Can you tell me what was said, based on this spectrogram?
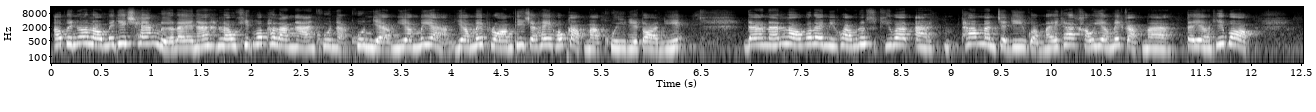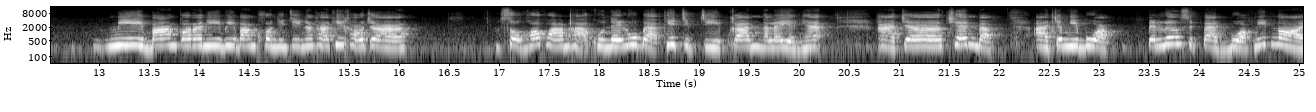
เอาเป็นว่าเราไม่ได้แช่งหรืออะไรนะ เราคิดว่าพลังงานคุณอะ คุณยังยังไม่อยากยังไม่พร้อมที่จะให้เขากลับมาคุยในตอนนี้ ดังนั้นเราก็เลยมีความรู้สึกที่ว่าอะถ้ามันจะดีกว่าไหมถ้าเขายังไม่กลับมา แต่อย่างที่บอกมีบางกรณีมีบางคนจริง ๆนะคะ ที่เขาจะส่งข้อความหาคุณในรูปแบบที่จีบๆกันอะไรอย่างเงี้ยอาจจะเช่นแบบ อาจจะมีบวกเป็นเรื่อง 18 บวกนิดหน่อย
